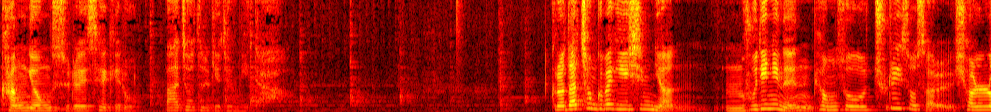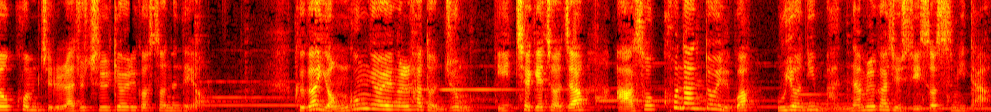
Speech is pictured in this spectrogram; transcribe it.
강령술의 세계로 빠져들게 됩니다. 그러다 1920년 음, 후디니는 평소 추리소설 셜록 홈즈를 아주 즐겨 읽었었는데요. 그가 영국 여행을 하던 중 이 책의 저자 아서 코난 도일과 우연히 만남을 가질 수 있었습니다.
